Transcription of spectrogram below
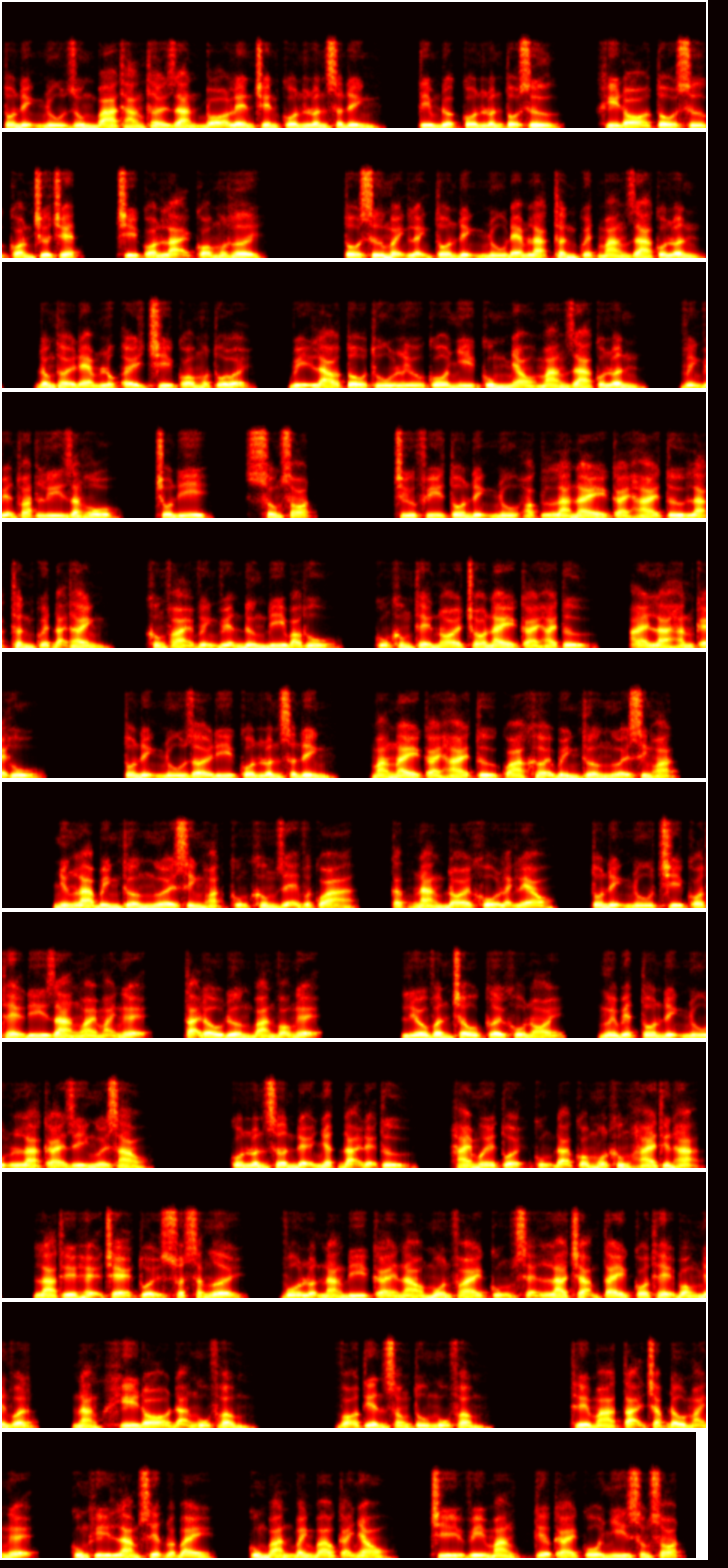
Tôn định nhu dùng ba tháng thời gian bỏ lên trên côn luân sơn đỉnh, tìm được côn luân tổ sư, khi đó tổ sư còn chưa chết, chỉ còn lại có một hơi. Tổ sư mệnh lệnh tôn định nhu đem lạc thần quyết mang ra côn luân, đồng thời đem lúc ấy chỉ có một tuổi, bị lao tổ thu lưu cô nhi cùng nhau mang ra côn luân, vĩnh viễn thoát ly giang hồ, trốn đi, sống sót. Trừ phi tôn định nhu hoặc là này cái hải tử lạc thần quyết đại thành, không phải vĩnh viễn đừng đi báo thù, cũng không thể nói cho này cái hải tử, ai là hắn kẻ thù. Tôn định nhu rời đi côn luân sơn đỉnh mang này cái hải tử qua khởi bình thường người sinh hoạt. Nhưng là bình thường người sinh hoạt cũng không dễ vượt qua, các nàng đói khổ lạnh lẽo, tôn định nhu chỉ có thể đi ra ngoài mãi nghệ, tại đầu đường bán võ nghệ. Liêu vân châu cười khổ nói, ngươi biết tôn định nhu là cái gì người sao? Côn luân sơn đệ nhất đại đệ tử, hai mươi tuổi cũng đã có một không hai thiên hạ, là thế hệ trẻ tuổi xuất sắc người, vô luận nàng đi cái nào môn phái cũng sẽ là chạm tay có thể bỏng nhân vật, nàng khi đó đã ngũ phẩm. Võ tiên song tu ngũ phẩm. Thế mà tại chấp đầu mãi nghệ, cùng khỉ làm siết và bày, cùng bán bánh bao cãi nhau chỉ vì mang kia cái cô nhi sống sót.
